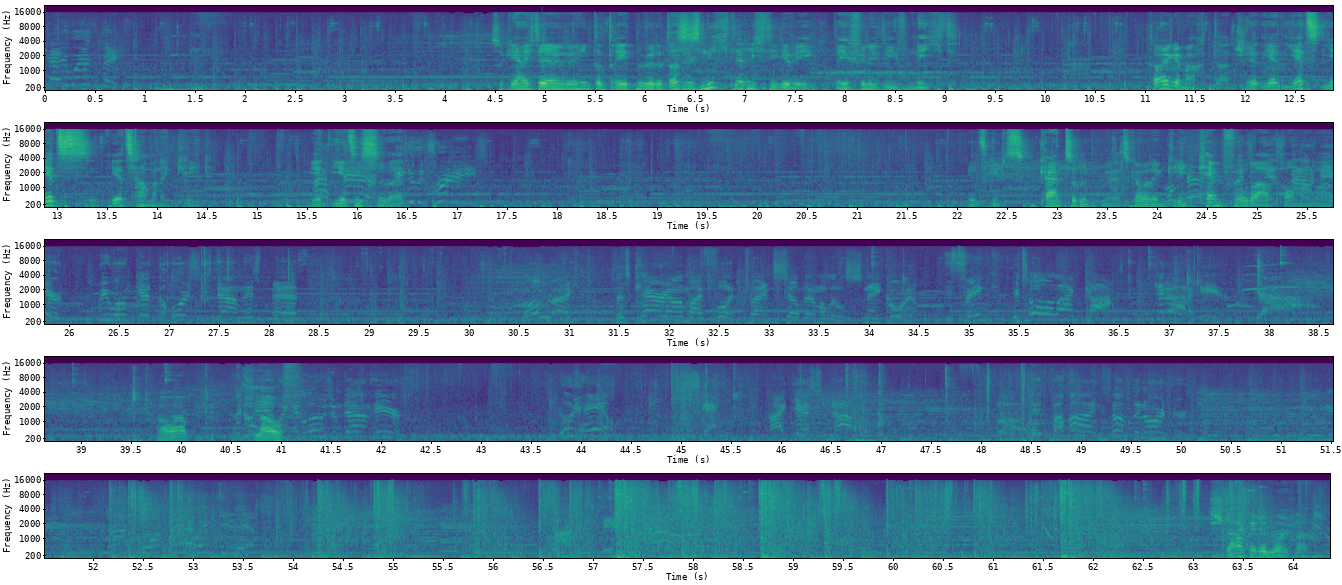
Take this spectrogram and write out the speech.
So gern ich dir in den Hintern treten würde, das ist nicht der richtige Weg. Definitiv nicht. Toll gemacht, Dutch. Je- je- Jetzt, jetzt, jetzt haben wir den Krieg. Jetzt, jetzt ist es soweit. Jetzt gibt es kein Zurück mehr. Jetzt können wir den Krieg kämpfen oder abhauen, aber let's carry on by foot. Try and sell them a little snake oil. You think? It's all I got. Get out of here. Yeah. Hau ab. Lauf. we can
